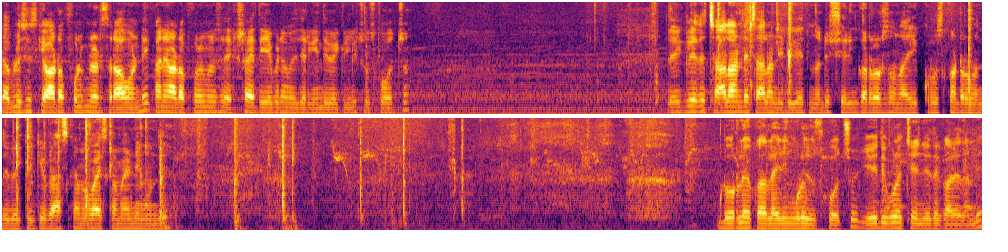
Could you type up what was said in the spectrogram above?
డబ్ల్యూసీస్కి ఆటో ఫుల్ మినిట్స్ రావండి కానీ ఆటో ఫుల్ మినిట్స్ ఎక్స్ట్రా అయితే వేయడం అనేది జరిగింది వెహికల్కి చూసుకోవచ్చు. వెహికల్ అయితే చాలా అంటే చాలా నీట్గా అవుతుందండి షేరింగ్ కంట్రోల్స్ ఉన్నాయి క్రూజ్ కంట్రోల్ ఉంది వెహికల్కి వ్యాస్ కమ్ వాయిస్ కమాండింగ్ ఉంది. డోర్లో యొక్క లైనింగ్ కూడా చూసుకోవచ్చు. ఏది కూడా చేంజ్ అయితే కాలేదండి.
